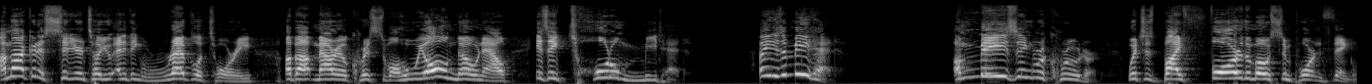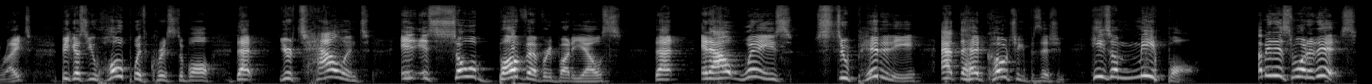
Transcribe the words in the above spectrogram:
I'm not going to sit here and tell you anything revelatory about Mario Cristobal, who we all know now is a total meathead. I mean, he's a meathead. Amazing recruiter, which is by far the most important thing, right? Because you hope with Cristobal that your talent is so above everybody else that it outweighs stupidity at the head coaching position. He's a meatball. I mean, it's what it is.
